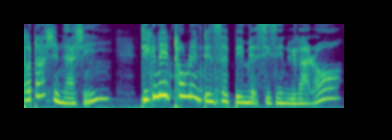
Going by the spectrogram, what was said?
တော်တာရှင်များရှင်ဒီကနေ့ထုတ်လွှင့်တင်ဆက်ပေးမယ့်အစီအစဉ်တွေကတော့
